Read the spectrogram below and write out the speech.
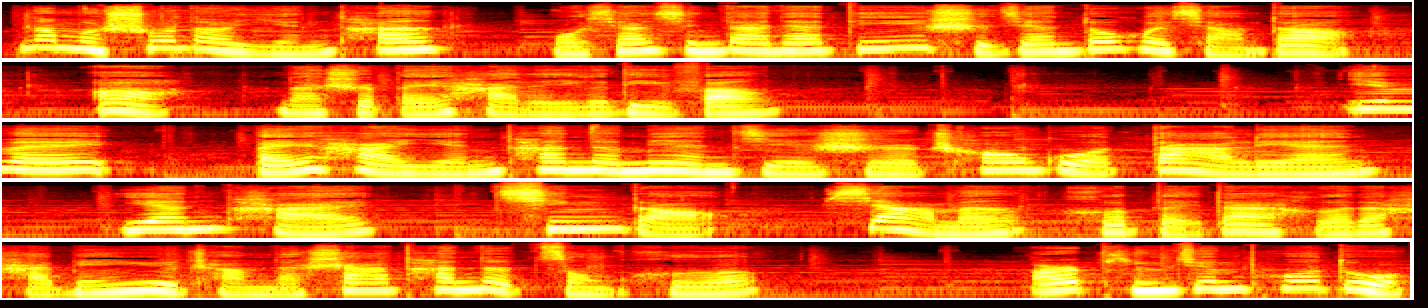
那么说到银滩。我相信大家第一时间都会想到，啊，那是北海的一个地方，因为北海银滩的面积是超过大连、烟台、青岛、厦门和北戴河的海滨浴场的沙滩的总和，而平均坡度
